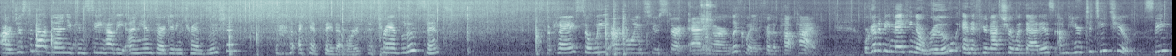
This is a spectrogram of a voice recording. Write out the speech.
are just about done. You can see how the onions are getting translucent. I can't say that word. Translucent. Okay, so we are going to start adding our liquid for the pot pie. We're going to be making a roux, and if you're not sure what that is, I'm here to teach you. See,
